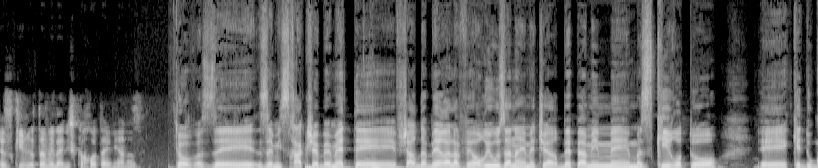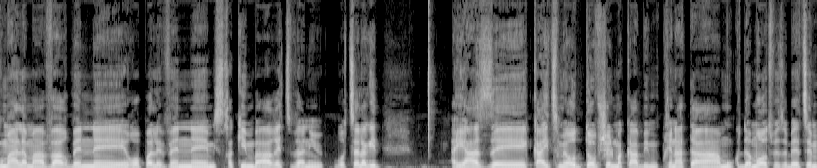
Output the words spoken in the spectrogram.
הזכיר יותר מדי נשכחות העניין הזה. טוב אז זה אה, זה משחק שבאמת אה, אפשר לדבר עליו ואורי אוזן האמת שהרבה פעמים אה, מזכיר אותו כדוגמה למעבר בין אירופה לבין משחקים בארץ ואני רוצה להגיד היה אז קיץ מאוד טוב של מכבי מבחינת המוקדמות וזה בעצם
